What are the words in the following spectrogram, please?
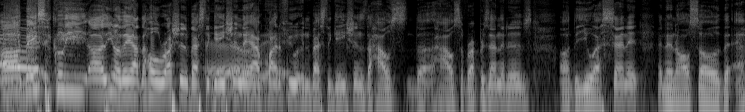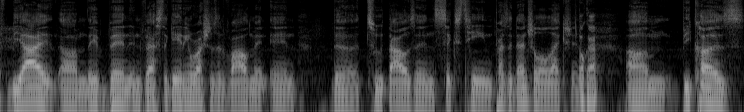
uh, basically, uh, you know, they have the whole Russia investigation. they have quite a few investigations. The House, the House of Representatives, uh, the U.S. Senate, and then also the FBI. Um, they've been investigating Russia's involvement in the 2016 presidential election. Okay. Um, because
